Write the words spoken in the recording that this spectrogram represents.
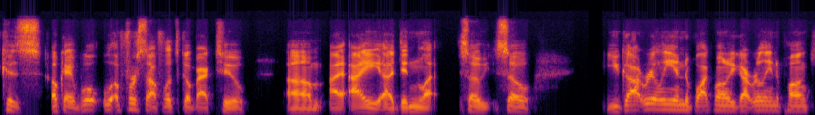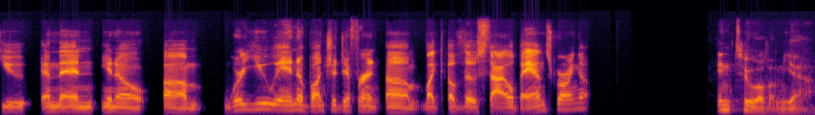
because okay, well, well, first off, let's go back to um I I, I didn't let so so you got really into black metal, you got really into punk, you and then you know, um were you in a bunch of different um like of those style bands growing up? In two of them, yeah.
